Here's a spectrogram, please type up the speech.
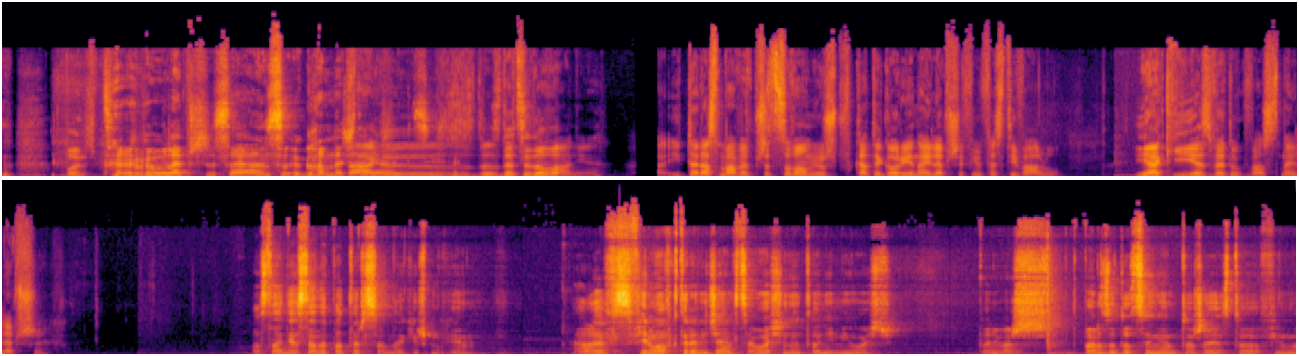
Bądź... To był lepszy seans, oglądać tak, te zdecydowanie. I teraz mamy przed sobą już kategorię najlepszy film festiwalu. Jaki jest według Was najlepszy? Ostatnia scena Pattersona, jak już mówiłem. Ale z filmów, które widziałem w całości, no to nie miłość ponieważ bardzo doceniam to, że jest to film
